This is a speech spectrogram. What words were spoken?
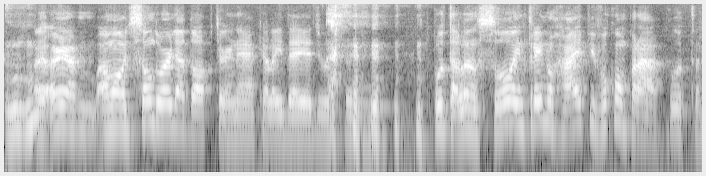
Uhum. É a maldição do early adopter, né? Aquela ideia de você. Puta, lançou, entrei no hype, vou comprar. Puta.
